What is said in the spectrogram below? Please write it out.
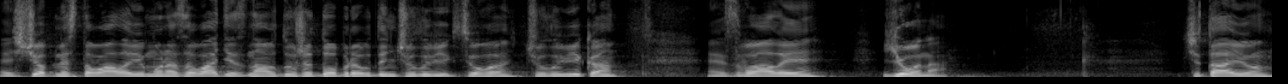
е, щоб не ставало йому на заваді, знав дуже добре один чоловік. Цього чоловіка е, звали Йона. Читаю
